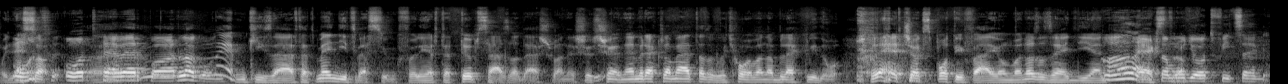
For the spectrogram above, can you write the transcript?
hogy lesz ott, a... ott hever parlagon? Nem kizárt, tehát mennyit veszünk föl, érted? Több századás van, és se nem reklamáltatok, hogy hol van a Black Widow. Lehet csak Spotify-on van, az az egy ilyen Ah, extra. amúgy ott ficeg.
